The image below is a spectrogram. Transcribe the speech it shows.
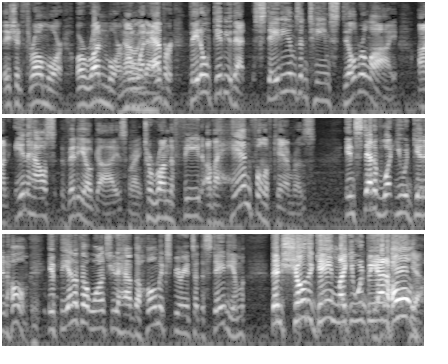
They should throw more or run more Not or only that- whatever. They don't give you that. Stadiums and teams still rely on in-house video guys Right. to run the feed of a handful of cameras instead of what you would get at home. If the NFL wants you to have the home experience at the stadium, then show the game like it would be at home. Yeah.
